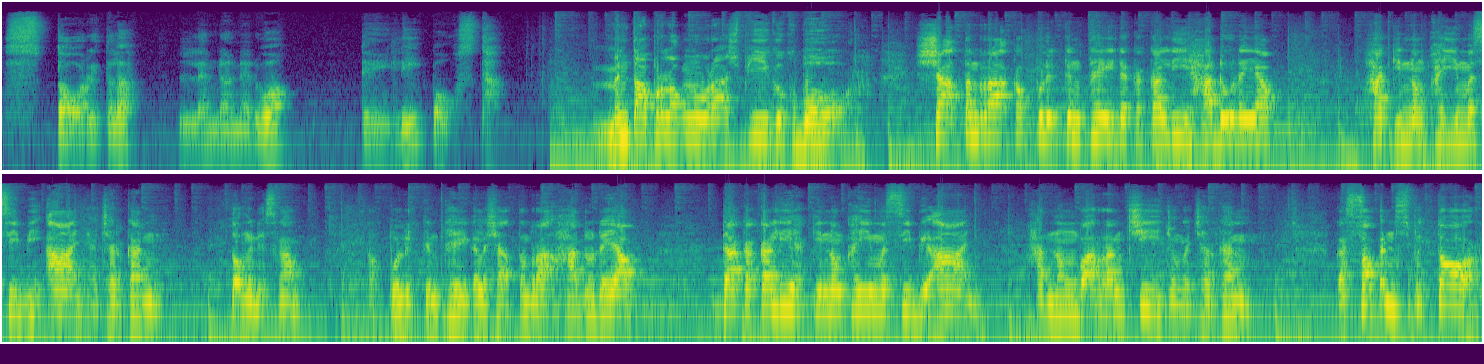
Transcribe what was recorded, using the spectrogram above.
Story telah London Network Daily Post. Minta perlok nura HP ke kubor. Syak tenrak ka pulit kentai da kakali hadu dayap. Hakin nong kayi masih bi an hacarkan. Tong ini sengam. Ka pulit kentai kala syak tenrak hadu dayap. Da kakali hakin nong kayi masih bi an. Hanong ba ranci jong hacarkan. Ka sub inspektor.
